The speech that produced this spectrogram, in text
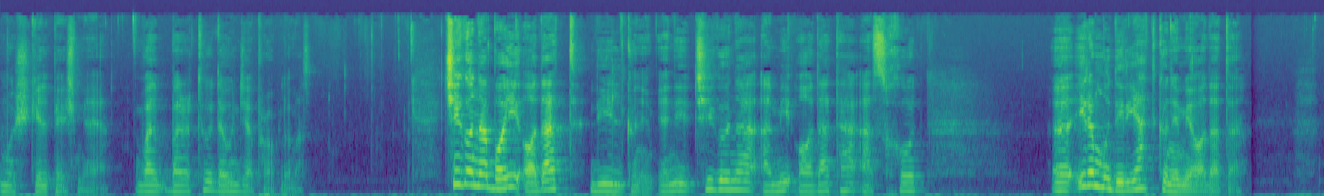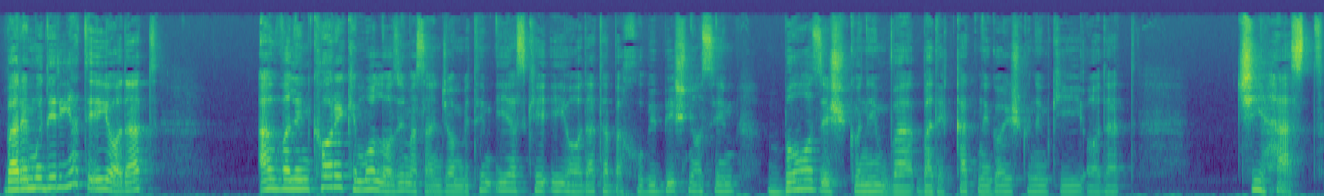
مشکل پیش می و بر تو در اونجا پرابلم است. چگونه با این عادت دیل کنیم؟ یعنی چگونه امی عادت از خود ایره مدیریت کنیم این عادت؟ برای مدیریت این عادت اولین کاری که ما لازم است انجام بدیم ای است که این عادت به خوبی بشناسیم بازش کنیم و به دقت نگاهش کنیم که این عادت چی هست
